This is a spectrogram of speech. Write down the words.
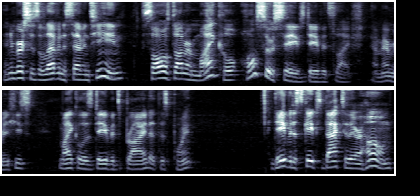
And in verses 11 to 17, Saul's daughter Michal also saves David's life. Now remember, he's Michal is David's bride at this point. David escapes back to their home,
